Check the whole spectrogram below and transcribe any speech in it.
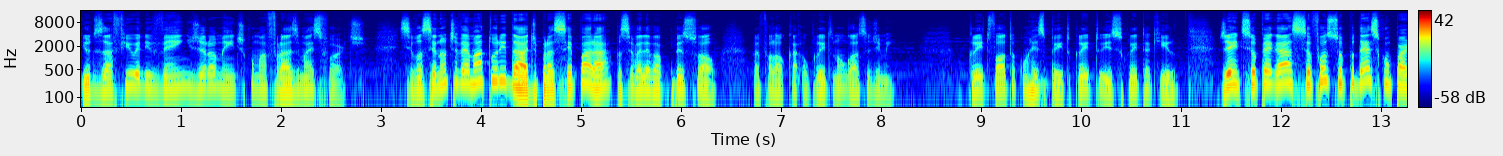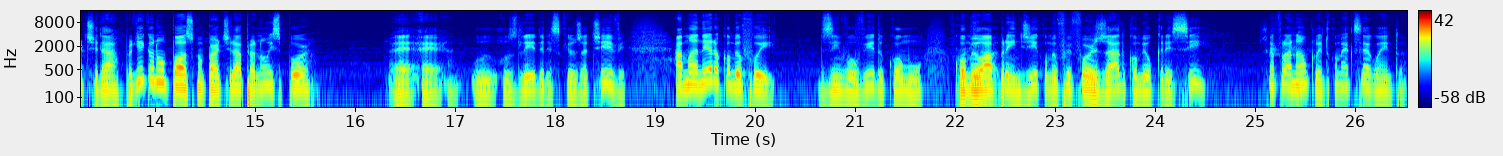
E o desafio ele vem geralmente com uma frase mais forte. Se você não tiver maturidade para separar, você vai levar para o pessoal. Vai falar: o, Cleito não gosta de mim. O Cleito falta com respeito. Cleito isso, Cleito aquilo. Gente, se eu pegasse, se eu fosse, se eu pudesse compartilhar, por que, que eu não posso compartilhar para não expor é, é, os líderes que eu já tive? A maneira como eu fui desenvolvido, como como eu aprendi, como eu fui forjado, como eu cresci. Você vai falar, não, Cleito, como é que você aguenta?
